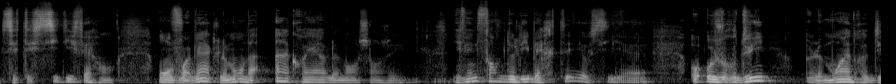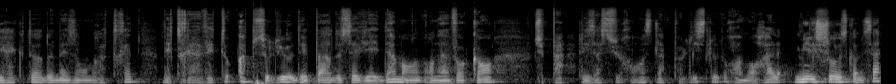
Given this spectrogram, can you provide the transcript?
c'était si différent. On voit bien que le monde a incroyablement changé. Il y avait une forme de liberté aussi. Euh, aujourd'hui, le moindre directeur de maison de retraite mettrait un veto absolu au départ de ces vieilles dames en, invoquant, je sais pas, les assurances, la police, le droit moral, mille choses comme ça,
